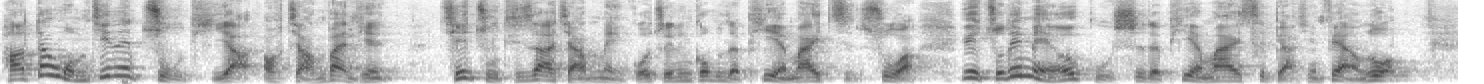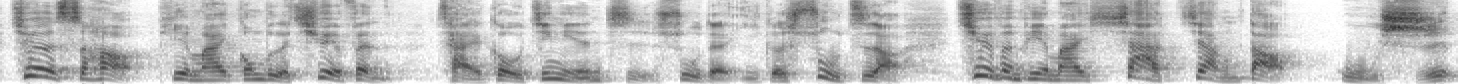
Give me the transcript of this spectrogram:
好，但我们今天主题啊，哦，讲了半天，其实主题是要讲美国昨天公布的 PMI 指数啊，因为昨天美国股市的 PMI 是表现非常弱。七月十号 PMI 公布了七月份采购经理人指数的一个数字啊，七月份 PMI 下降到五十。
